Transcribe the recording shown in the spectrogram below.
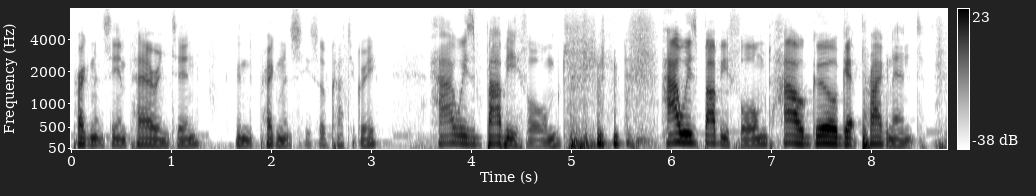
pregnancy and parenting in the pregnancy subcategory, How is babby formed? How is babby formed? How girl get pregnant?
